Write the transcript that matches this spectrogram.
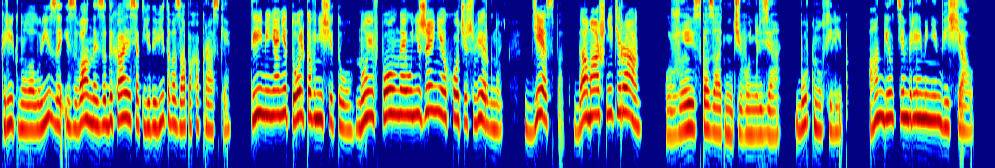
крикнула Луиза из ванной, задыхаясь от ядовитого запаха краски. «Ты меня не только в нищету, но и в полное унижение хочешь вергнуть! Деспот! Домашний тиран!» «Уже и сказать ничего нельзя!» — буркнул Филипп. Ангел тем временем вещал.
